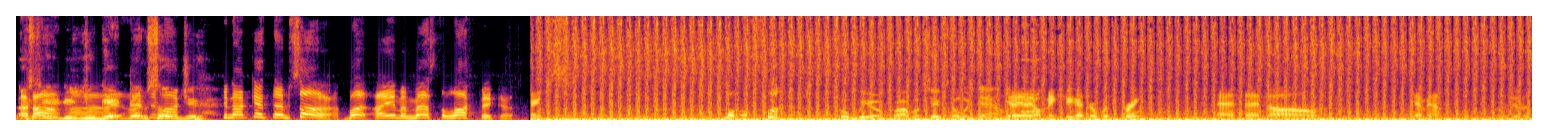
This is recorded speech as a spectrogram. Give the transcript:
I said, did you get I them, did soldier? Not, did not get them, sir. But I am a master lockpicker. Motherfucker. Gonna be a Bravo 6 going down. Yeah, yeah, yeah. Make sure you guys are whispering. And then, um. Yeah, man. Let's do this.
